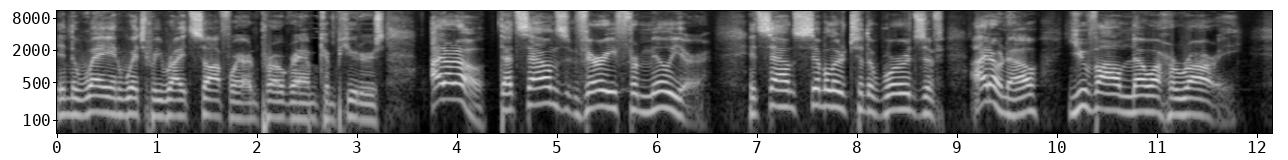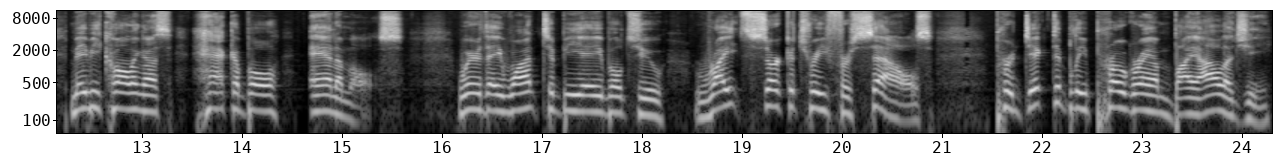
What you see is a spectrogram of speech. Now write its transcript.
in the way in which we write software and program computers. I don't know. That sounds very familiar. It sounds similar to the words of, I don't know, Yuval Noah Harari, maybe calling us hackable animals, where they want to be able to write circuitry for cells, predictably program biology,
